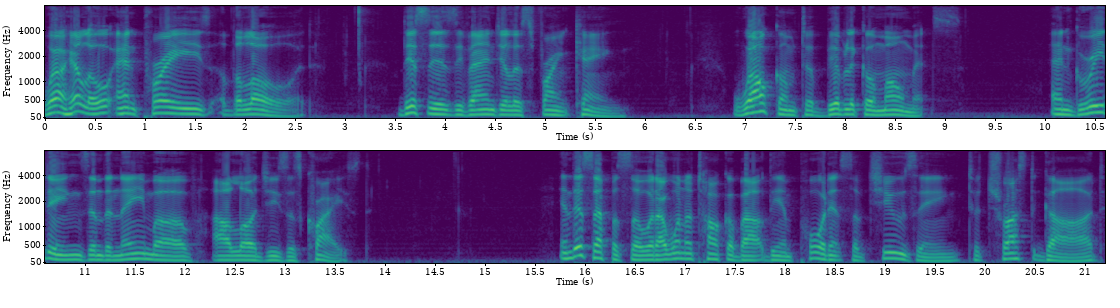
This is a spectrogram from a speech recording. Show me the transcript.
Well, hello and praise the Lord. This is Evangelist Frank King. Welcome to Biblical Moments and greetings in the name of our Lord Jesus Christ. In this episode, I want to talk about the importance of choosing to trust God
